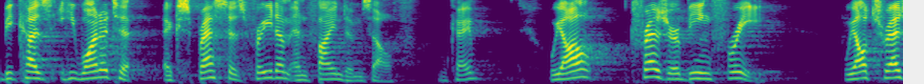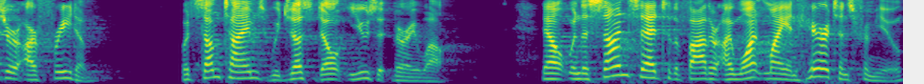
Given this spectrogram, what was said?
because he wanted to express his freedom and find himself. Okay? We all treasure being free. We all treasure our freedom. But sometimes we just don't use it very well. Now, when the son said to the father, I want my inheritance from you,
